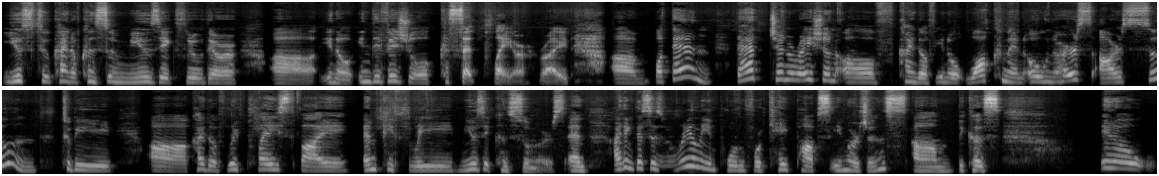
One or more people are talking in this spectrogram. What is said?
used to kind of consume music through their, uh, you know, individual cassette player, right? Um, but then that generation of kind of, you know, Walkman owners are soon to be uh, kind of replaced by MP3 music consumers. And I think this is really important for K-pop's emergence um, because, you know,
